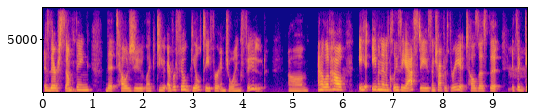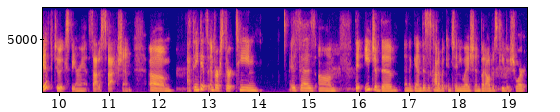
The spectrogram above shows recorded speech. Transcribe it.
Is there something that tells you, like, do you ever feel guilty for enjoying food? Um, and I love how e- even in Ecclesiastes in chapter three, it tells us that it's a gift to experience satisfaction. Um, I think it's in verse 13. It says um, that each of them, and again, this is kind of a continuation, but I'll just keep it short.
